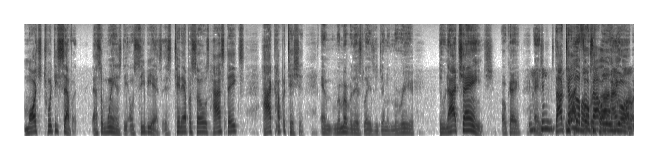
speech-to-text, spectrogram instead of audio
March 27th. That's a Wednesday on CBS. It's 10 episodes, high stakes, high competition. And remember this, ladies and gentlemen, Maria, do not change, okay? And stop telling the folks how old I you are.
